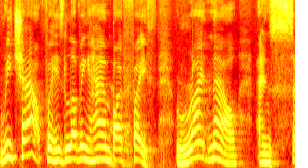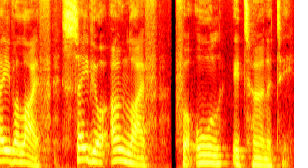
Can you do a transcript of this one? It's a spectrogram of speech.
Reach out for His loving hand by faith right now and save a life. Save your own life for all eternity.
